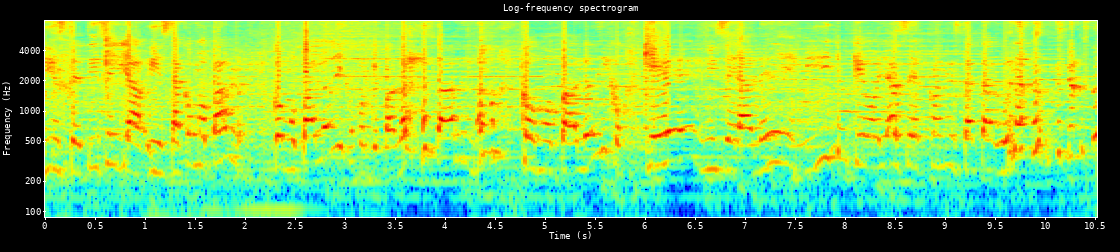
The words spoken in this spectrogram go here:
Y usted dice ya, y está como Pablo, como Pablo dijo, porque Pablo estaba así, ¿no? Como Pablo dijo, qué miserable de mí, yo qué voy a hacer con esta atadura, ¿cierto?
